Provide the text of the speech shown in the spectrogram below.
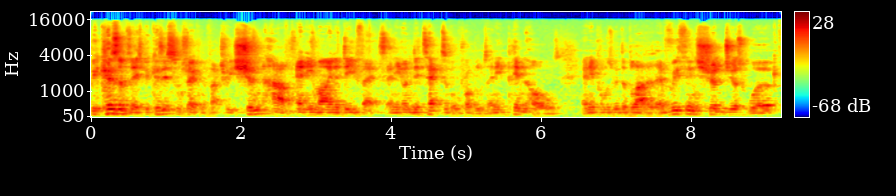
because of this, because it's from straight from the factory, it shouldn't have any minor defects, any undetectable problems, any pinholes, any problems with the bladder. Everything should just work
